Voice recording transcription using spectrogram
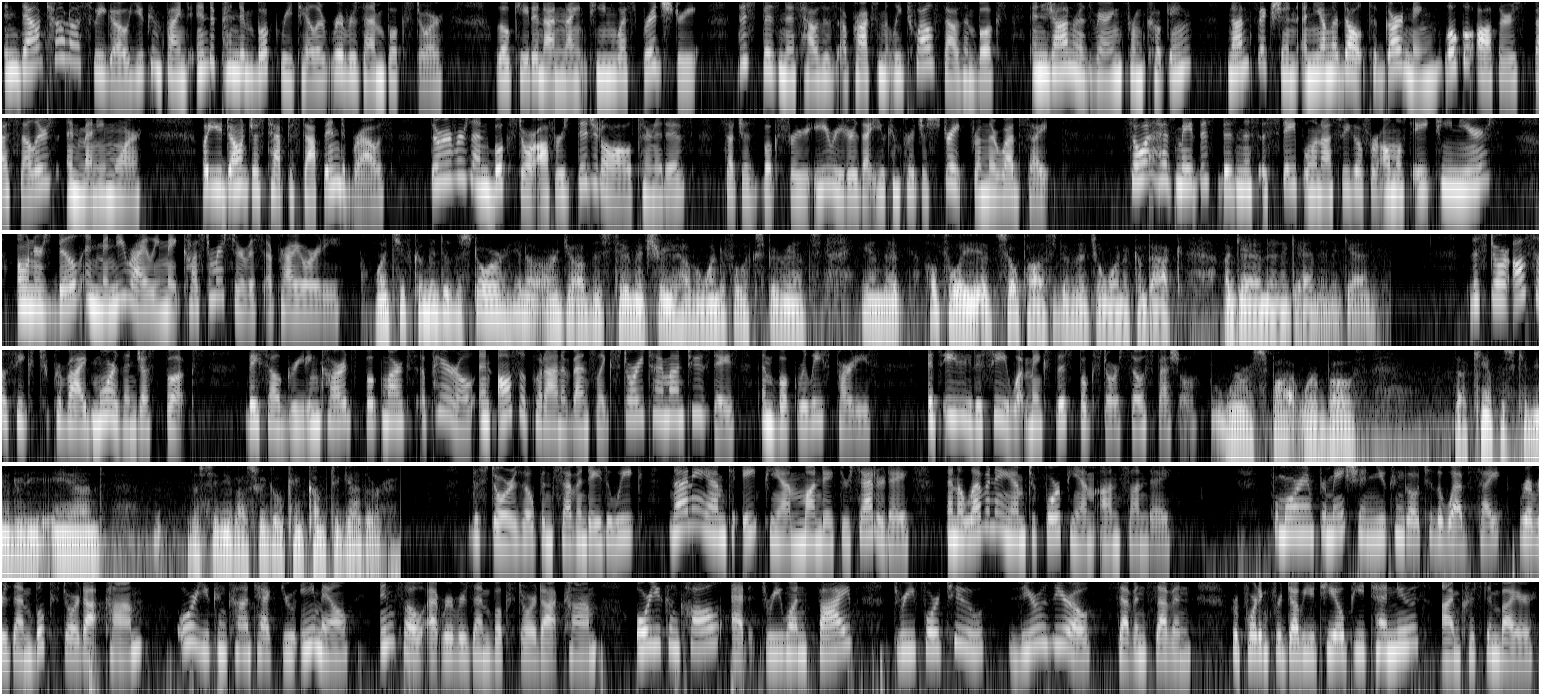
In downtown Oswego, you can find independent book retailer Rivers End Bookstore. Located on 19 West Bridge Street, this business houses approximately 12,000 books in genres varying from cooking, nonfiction, and young adult to gardening, local authors, bestsellers, and many more. But you don't just have to stop in to browse. The Rivers End Bookstore offers digital alternatives, such as books for your e reader that you can purchase straight from their website. So, what has made this business a staple in Oswego for almost 18 years? Owners Bill and Mindy Riley make customer service a priority. Once you've come into the store, you know, our job is to make sure you have a wonderful experience and that hopefully it's so positive that you'll want to come back again and again and again. The store also seeks to provide more than just books. They sell greeting cards, bookmarks, apparel, and also put on events like Storytime on Tuesdays and book release parties. It's easy to see what makes this bookstore so special. We're a spot where both the campus community and the city of Oswego can come together. The store is open seven days a week, 9 a.m. to 8 p.m. Monday through Saturday, and 11 a.m. to 4 p.m. on Sunday. For more information, you can go to the website riversendbookstore.com or you can contact through email info at riversendbookstore.com or you can call at 315 342 0077. Reporting for WTOP 10 News, I'm Kristen Beyer.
